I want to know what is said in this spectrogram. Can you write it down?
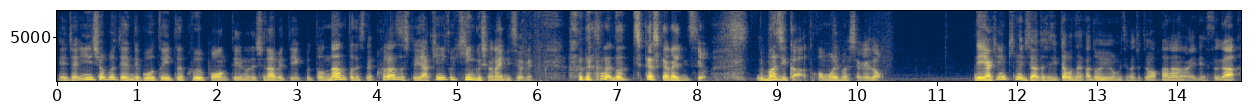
え、じゃあ飲食店で GoTo イートクーポンっていうので調べていくと、なんとですね、くら寿司と焼肉キングしかないんですよね。だからどっちかしかないんですよ。マジかとか思いましたけど。で、焼肉キング自体私行ったことないからどういうお店かちょっとわからないですが、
